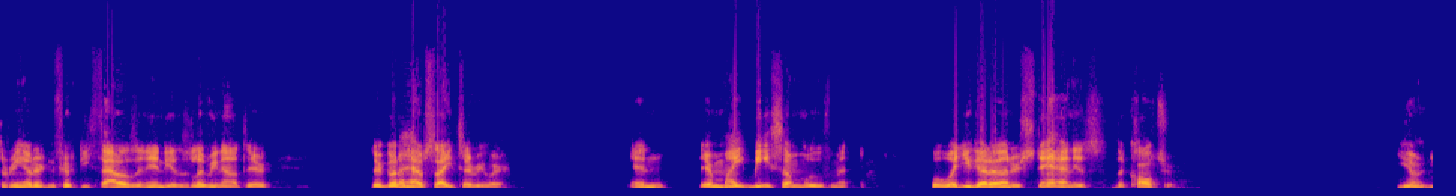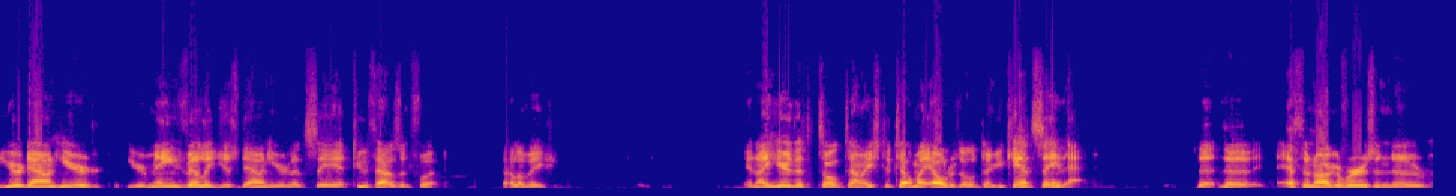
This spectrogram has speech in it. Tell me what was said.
350,000 Indians living out there, they're going to have sites everywhere. And there might be some movement. But what you got to understand is the culture. You, you're down here your main village is down here, let's say at 2,000 foot elevation. And I hear this all the time. I used to tell my elders all the time, you can't say that. The, the ethnographers and the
